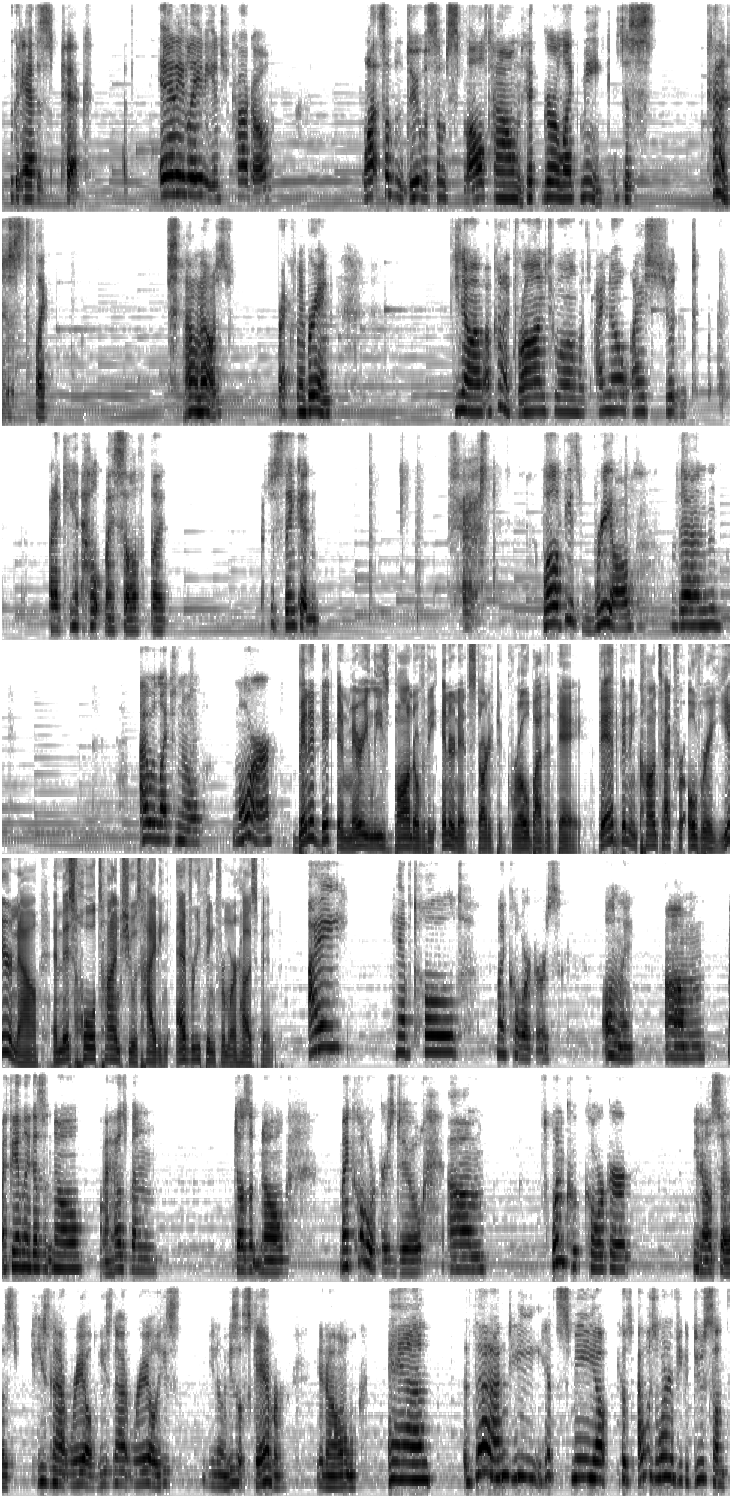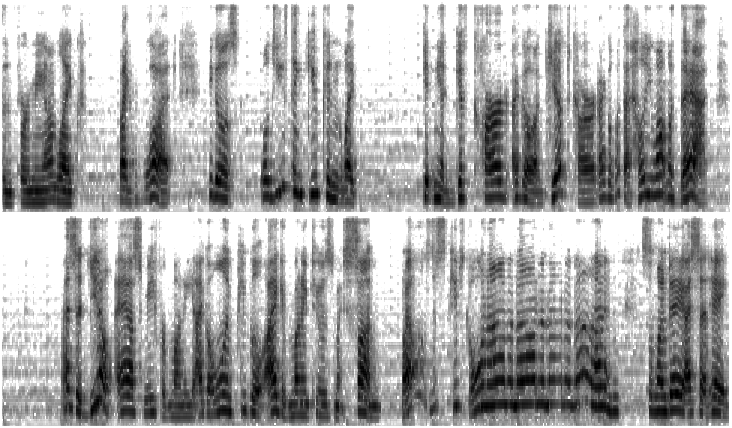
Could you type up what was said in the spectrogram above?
who could have his pick, any lady in Chicago, want something to do with some small town hit girl like me? It's just kind of just like, I don't know, just wrecked my brain. You know, I'm, I'm kind of drawn to him, which I know I shouldn't, but I can't help myself. But I'm just thinking, well, if he's real, then I would like to know more. Benedict and Mary Lee's bond over the internet started to grow by the day. They had been in contact for over a year now, and this whole time she was hiding everything from her husband. I have told my coworkers only. Um, my family doesn't know. My husband doesn't know. My coworkers do. Um, one co- coworker, you know, says he's not real. He's not real. He's, you know, he's a scammer, you know. And then he hits me up because I was wondering if you could do something for me. I'm like, like what? He goes, well, do you think you can like get me a gift card? I go, a gift card? I go, what the hell you want with that? I said, you don't ask me for money. I go, only people I give money to is my son well, it just keeps going on and on and on and on. And so one day I said, hey,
